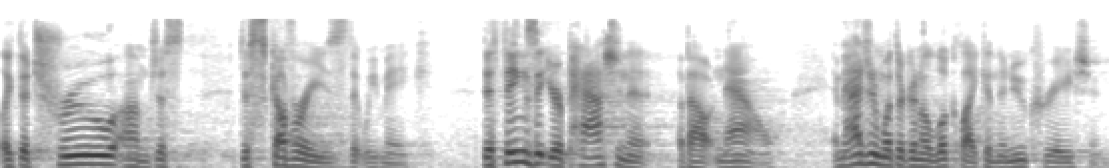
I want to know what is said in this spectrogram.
Like the true um, just discoveries that we make, the things that you're passionate about now. Imagine what they're going to look like in the new creation.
